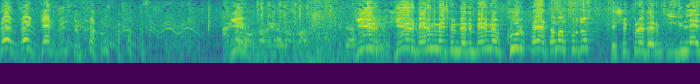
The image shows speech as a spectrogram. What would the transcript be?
Ben ben kendim. Gir. Gir, gir benim map'im dedim. Benim map kur. He tamam kurdum. Teşekkür ederim. İyi günler.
